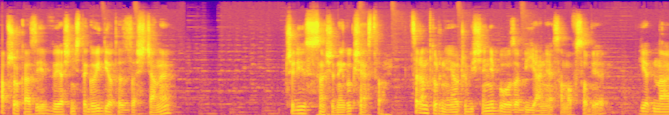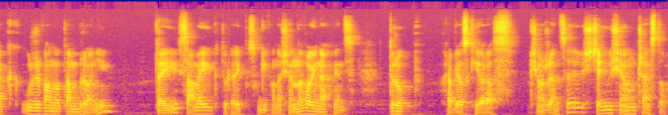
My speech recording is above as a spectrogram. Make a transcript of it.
A przy okazji wyjaśnić tego idiotę z za ściany, czyli z sąsiedniego księstwa. Celem turnieju oczywiście nie było zabijanie samo w sobie, jednak używano tam broni, tej samej, której posługiwano się na wojnach, więc trup hrabiowski oraz książęcy ścielił się często.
